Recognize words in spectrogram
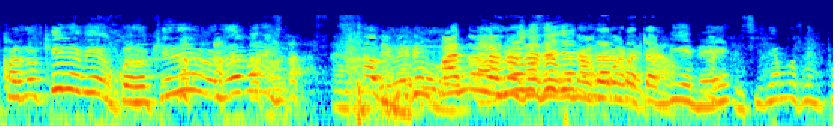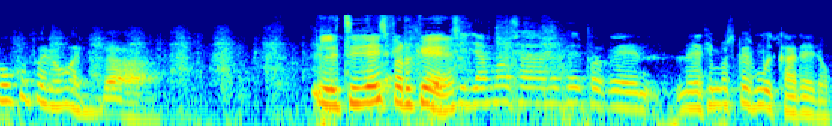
Cuando quiere bien, cuando quiere, ¿verdad? De vez en cuando ya nos hace una furgoneta. también, ¿eh? Le chillamos un poco, pero bueno. ¿Y le chilláis por qué? Le chillamos a veces porque le decimos que es muy carero.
